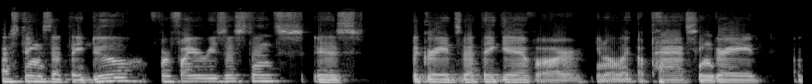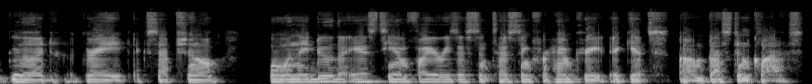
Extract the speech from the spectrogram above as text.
testings that they do for fire resistance is the grades that they give are, you know, like a passing grade, a good, a great, exceptional. Well, when they do the ASTM fire resistant testing for hempcrete, it gets um, best in class.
